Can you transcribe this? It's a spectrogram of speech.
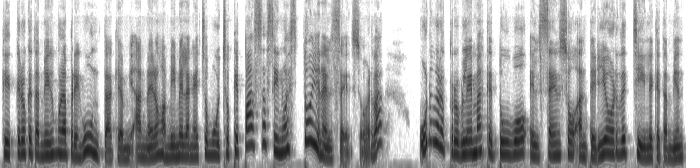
Que creo que también es una pregunta que al menos a mí me la han hecho mucho. ¿Qué pasa si no estoy en el censo, verdad? Uno de los problemas que tuvo el censo anterior de Chile, que también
